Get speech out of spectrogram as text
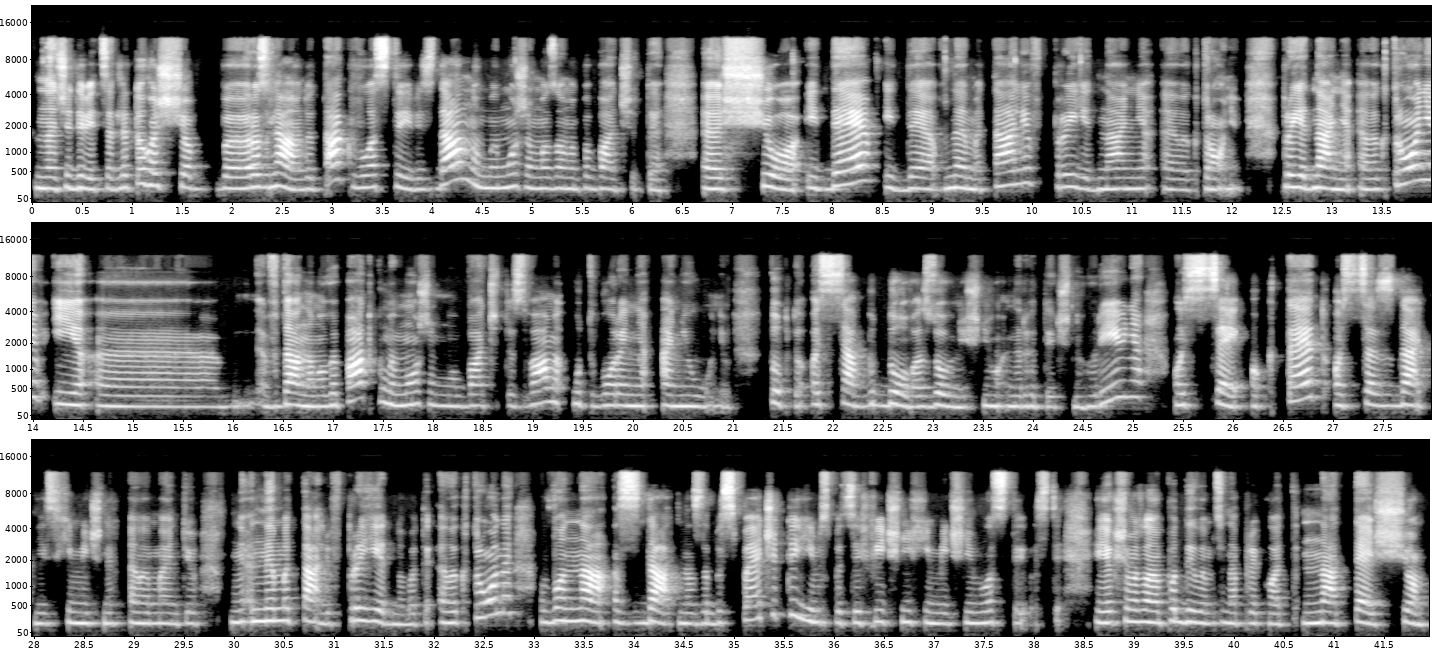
значить, дивіться, для того, щоб е, розглянути так властивість дану, ми можемо з вами побачити, е, що іде, іде в неметалів приєднання електронів. Приєднання електронів, і е, в даному випадку ми можемо бачити з вами утворення аніонів. Тобто ось ця будова зовнішнього енергетичного рівня, ось цей октет, ось ця здатність хімічних елементів неметалів приєднувати електрони, вона здатна забезпечити їм специфічні хімічні властивості. І якщо ми з вами подивимося, наприклад, на те, що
